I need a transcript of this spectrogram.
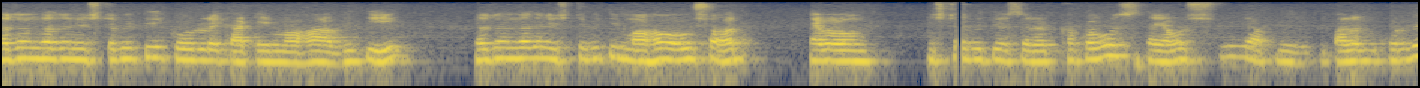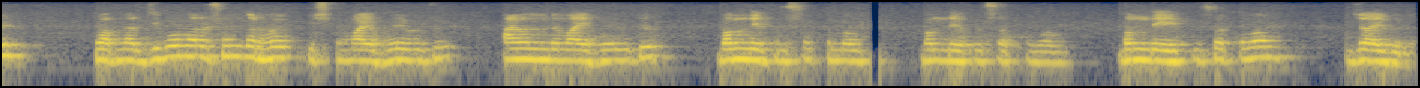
যজন যাজন ইষ্টভীতি করলে কাটে মহাভীতি। যজন যাজন ইষ্টভীতি মহা ঔষধ এবং ইষ্টভীতি হচ্ছে রক্ষা কবচ। তাই অবশ্যই আপনি পালন করবেন। তো আপনার জীবন আরও সুন্দর হোক, কৃষ্ণময় হয়ে উঠুক, আনন্দময় হয়ে উঠুক। বন্দে পুরুষোত্তম বন্দে পুরুষোত্তম বন্দে পুরুষোত্তম জয় গুরু।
